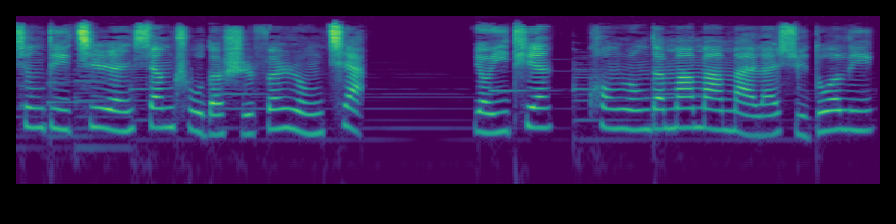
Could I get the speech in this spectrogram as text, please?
兄弟七人相处的十分融洽。有一天，孔融的妈妈买来许多梨，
